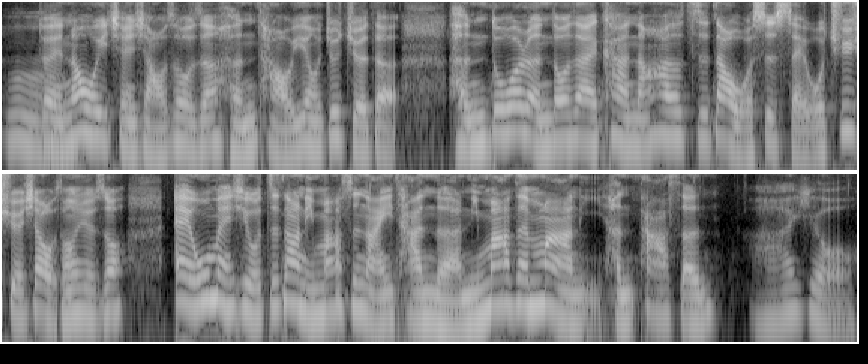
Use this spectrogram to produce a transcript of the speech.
嗯，对。然后我以前小时候我真的很讨厌，我就觉得很多人都在看，然后他都知道我是谁。我去学校，我同学说：“哎，吴美琪，我知道你妈是哪一摊的，你妈在骂你，很大声。”哎呦，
